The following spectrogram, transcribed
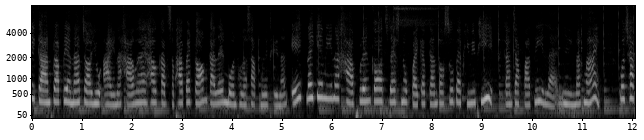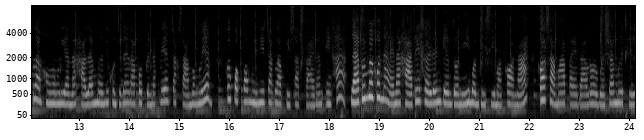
มีการปรับเปลี่ยนหน้าจอ UI นะคะ เพื่อให้เข้ากับสภาพแวดล้อมการเล่นบนโทรศัพท์มือถือนั่นเอง ในเกมนี้นะคะ ผู้เล่นก็จะได้สนุกไปกับการต่อสู้แบบ PVP การจับปาร์ตี้และอื่นๆมากมาย บนฉากหลังของโรงเรียนนะคะ และเมืองที่คุณจะได้รับบทเป็นนักเรียนจาก 3 โรงเรียน เพื่อปกป้องพื้นที่จากเหล่าปีศาจร้ายนั่นเองค่ะ และเพื่อนๆคนไหนนะคะ ที่เคยเล่นเกมตัวนี้บน PC มาก่อนนะ ก็สามารถไปดาวน์โหลดเวอร์ชันมือถือ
